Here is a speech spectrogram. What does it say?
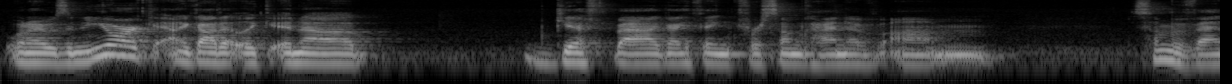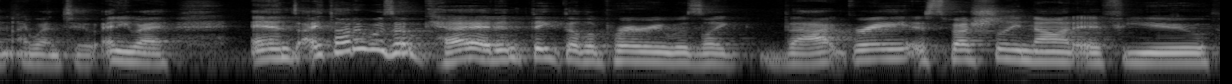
when I was in New York. And I got it like in a gift bag, I think, for some kind of um, some event I went to. Anyway, and I thought it was okay. I didn't think the La Prairie was like that great, especially not if you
